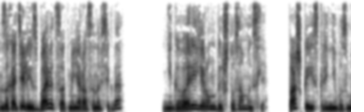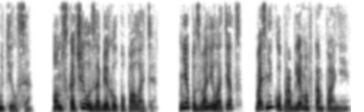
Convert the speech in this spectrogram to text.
Захотели избавиться от меня раз и навсегда? Не говори ерунды, что за мысли? Пашка искренне возмутился. Он вскочил и забегал по палате. Мне позвонил отец, возникла проблема в компании.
